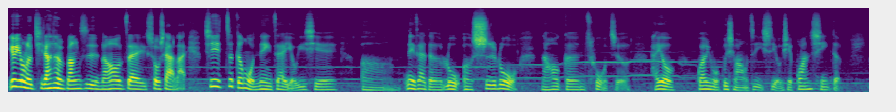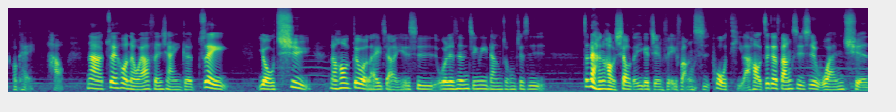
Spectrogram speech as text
又用了其他的方式，然后再瘦下来。其实这跟我内在有一些呃内在的落呃失落，然后跟挫折，还有关于我不喜欢我自己是有一些关系的。OK，好，那最后呢，我要分享一个最有趣，然后对我来讲也是我人生经历当中就是真的很好笑的一个减肥方式。破题了哈，这个方式是完全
